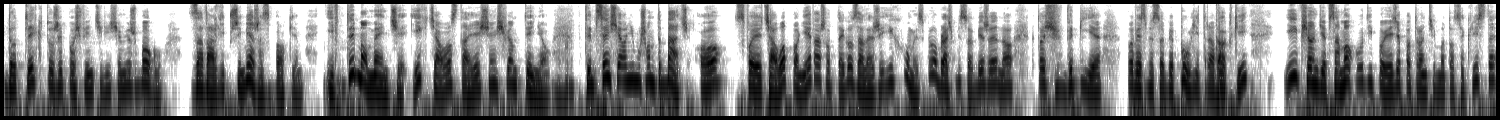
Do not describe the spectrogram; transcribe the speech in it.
Do tych, którzy poświęcili się już Bogu, zawarli przymierze z Bogiem. I w tym momencie ich ciało staje się świątynią. W tym sensie oni muszą dbać o swoje ciało, ponieważ od tego zależy ich umysł. Wyobraźmy sobie, że no, ktoś wypije, powiedzmy sobie, pół litra tak. wódki i wsiądzie w samochód i pojedzie, potrąci motocyklistę,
